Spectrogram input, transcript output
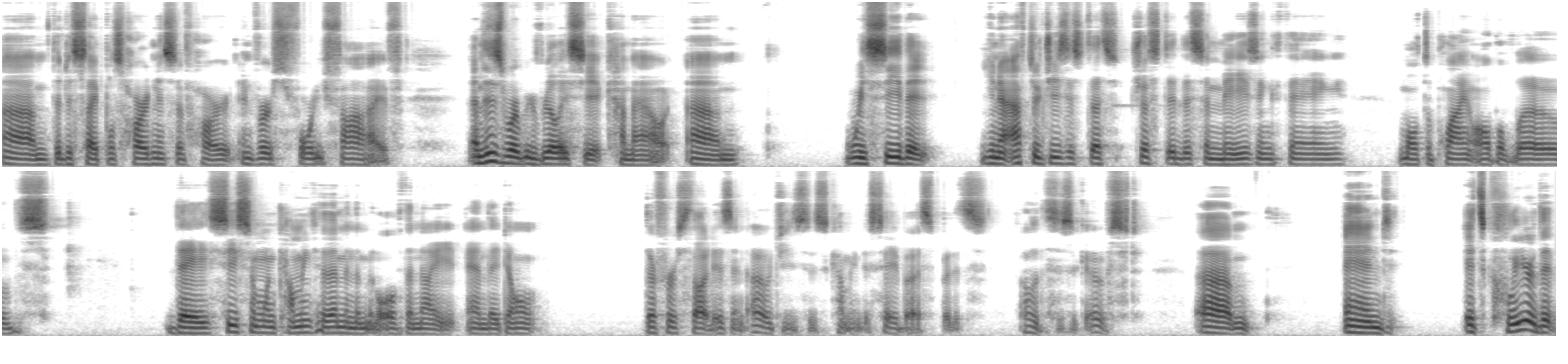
um, the disciples' hardness of heart in verse 45. And this is where we really see it come out. Um, we see that, you know, after Jesus just did this amazing thing, multiplying all the loaves, they see someone coming to them in the middle of the night and they don't, their first thought isn't, oh, Jesus is coming to save us, but it's, oh, this is a ghost. Um, and it's clear that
